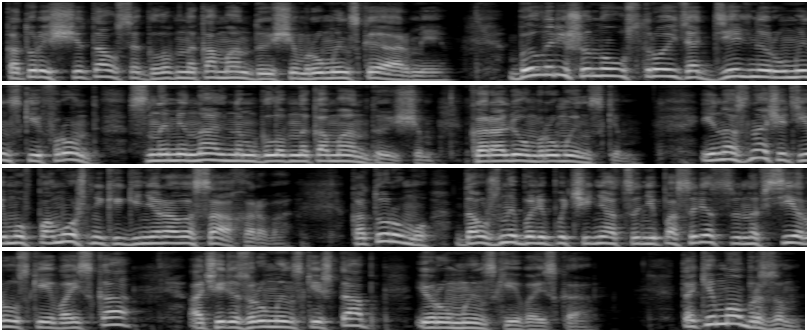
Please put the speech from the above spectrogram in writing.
который считался главнокомандующим румынской армии, было решено устроить отдельный румынский фронт с номинальным главнокомандующим, королем румынским, и назначить ему в помощники генерала Сахарова, которому должны были подчиняться непосредственно все русские войска, а через румынский штаб и румынские войска. Таким образом,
